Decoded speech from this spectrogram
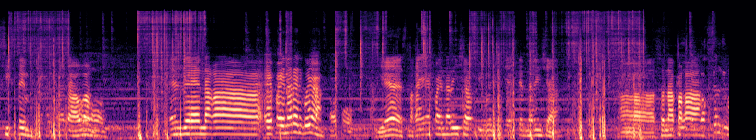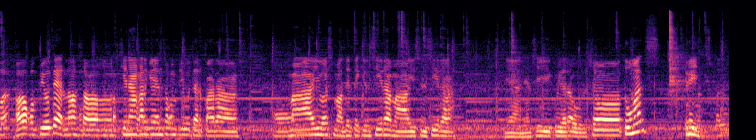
system, ang tinatawag. Oo. And then, naka FI na rin, kuya. Opo. Yes, naka-FI na rin siya, fuel injected na rin siya. Ah, so napaka Box yan, di ba? Oh, computer, no? So kinakarga yan sa computer para maayos, ma-detect yung sira, maayos yung sira. Yan, yan si Kuya Raul. So, 2 months? 3. Months pa lang.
